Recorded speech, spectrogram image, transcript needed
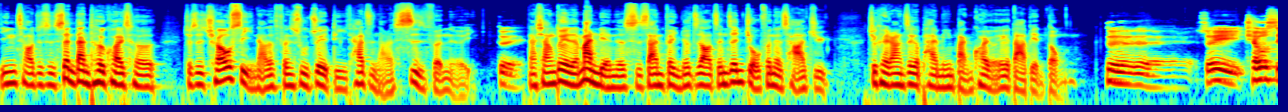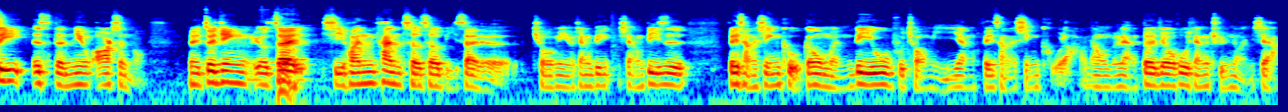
英超就是圣诞特快车，就是 Chelsea 拿的分数最低，他只拿了四分而已。对，那相对的曼联的十三分，你就知道整整九分的差距，就可以让这个排名板块有一个大变动。对对对对对，所以 Chelsea is the new Arsenal。所以最近有在喜欢看车车比赛的球迷，我想必想必是非常辛苦，跟我们利物浦球迷一样，非常的辛苦了。那我们两队就互相取暖一下。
